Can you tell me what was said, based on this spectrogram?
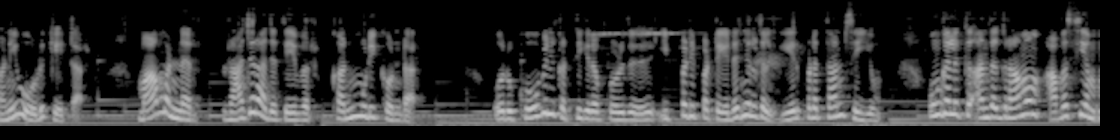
பணிவோடு கேட்டார். மாமன்னர் ராஜராஜ தேவர் கண்மூடி கொண்டார். ஒரு கோவில் கட்டுகிற பொழுது இப்படிப்பட்ட இடைஞ்சல்கள் ஏற்படத்தான் செய்யும். உங்களுக்கு அந்த கிராமம் அவசியம்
